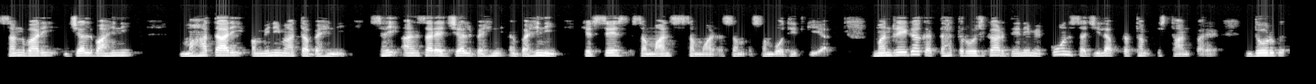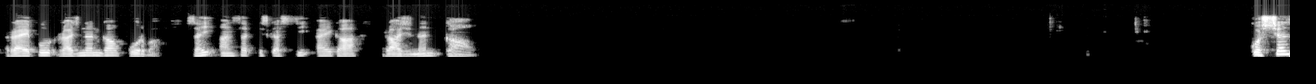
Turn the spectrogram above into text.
संगवारी जल वाहिनी महातारी और मिनी माता बहनी। सही आंसर है, जल बहिनी के से सम्मान संबोधित किया। मनरेगा का तहत रोज़गार देने में कौन सा जिला प्रथम स्थान पर है? दुर्ग, रायपुर, राजनांदगांव, कोरबा। सही आंसर इसका सी आएगा, राजनांदगांव। क्वेश्चन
